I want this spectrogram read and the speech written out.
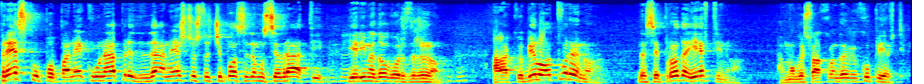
preskupo, pa neko unapred da nešto što će posle da mu se vrati, jer ima dogovor s državom. Ali ako je bilo otvoreno da se proda jeftino, pa mogu je svakom da ga kupi jeftino.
